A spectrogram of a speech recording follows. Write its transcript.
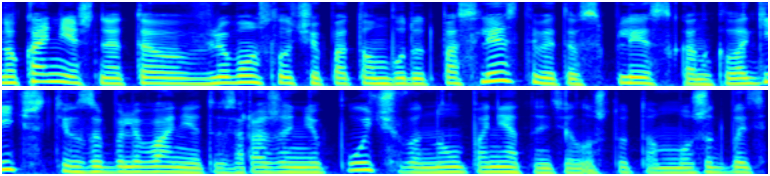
Ну, конечно, это в любом случае потом будут последствия. Это всплеск онкологических заболеваний, это заражение почвы. Ну, понятное дело, что там может быть.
